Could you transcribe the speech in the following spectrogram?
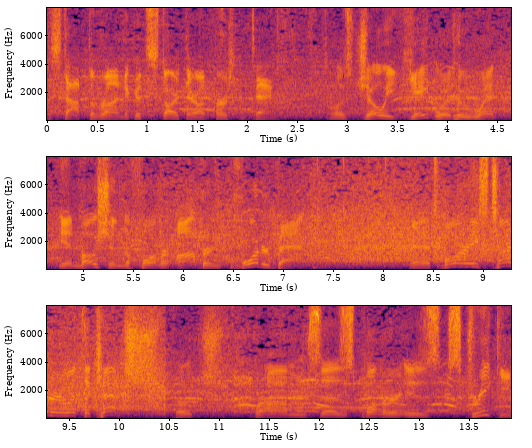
to stop the run. A good start there on first and 10. It was Joey Gatewood who went in motion, the former Auburn quarterback. And it's Maurice Turner with the catch. Coach Brohm says Plummer is streaky.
